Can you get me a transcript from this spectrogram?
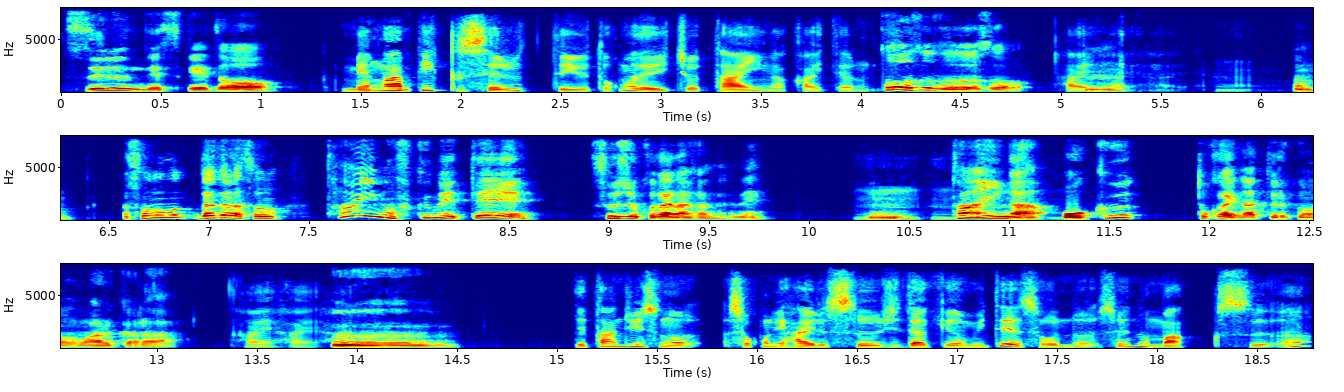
するんですけど、メガピクセルっていうところまで一応単位が書いてあるんですそうそうそうそう。はいはいはい。うん。その、だからその単位も含めて数字を答えなあかんだよね。ううんん。単位が億とかになってるものもあるから。はいはいはいうんうん。で単純にそのそこに入る数字だけを見てそのそれのマックスあ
